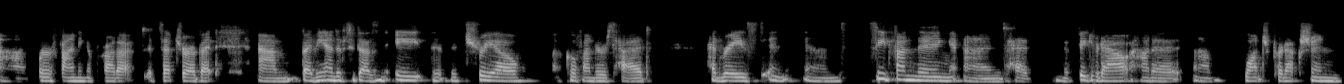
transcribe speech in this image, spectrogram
uh, refining a product, etc. But um, by the end of 2008, the, the trio of co-founders had had raised in, in seed funding and had you know, figured out how to um, launch production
